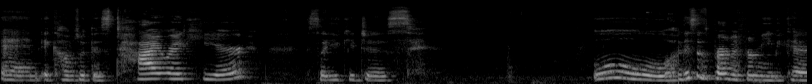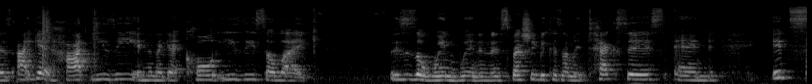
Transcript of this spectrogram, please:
And it comes with this tie right here. So you could just Ooh, this is perfect for me because I get hot easy and then I get cold easy. So like, this is a win-win and especially because I'm in Texas and it's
